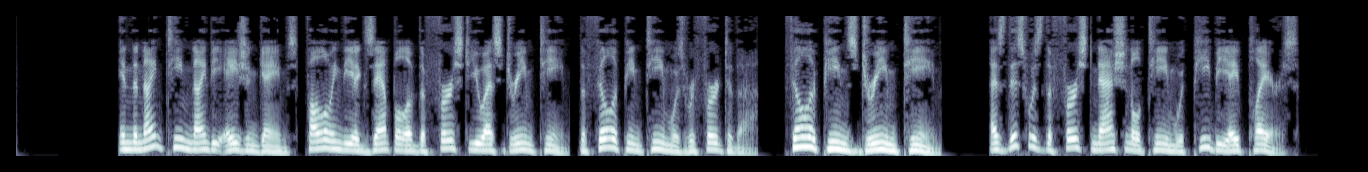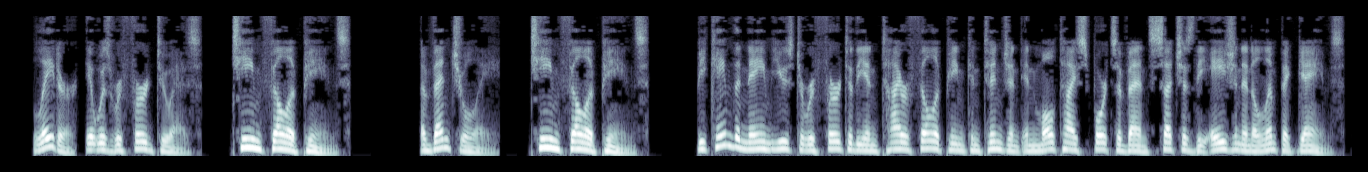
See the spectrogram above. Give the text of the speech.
In the 1990 Asian Games, following the example of the first U.S. Dream Team, the Philippine team was referred to the Philippines Dream Team, as this was the first national team with PBA players. Later, it was referred to as Team Philippines. Eventually, Team Philippines became the name used to refer to the entire Philippine contingent in multi-sports events such as the Asian and Olympic Games.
